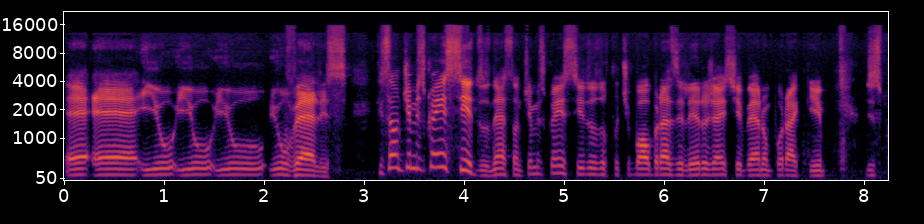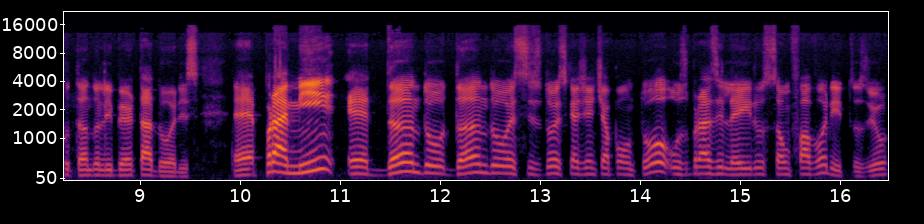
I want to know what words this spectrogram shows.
é, é, e, o, e, o, e, o, e o Vélez que são times conhecidos, né? São times conhecidos do futebol brasileiro, já estiveram por aqui disputando Libertadores. É, Para mim, é, dando, dando esses dois que a gente apontou, os brasileiros são favoritos, viu?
